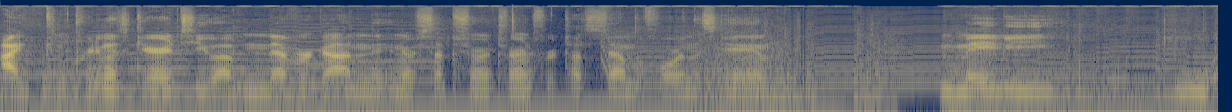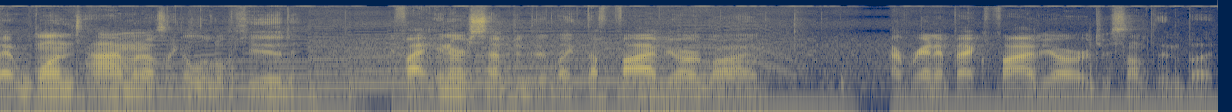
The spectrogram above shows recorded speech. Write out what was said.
I can pretty much guarantee you I've never gotten an interception return for a touchdown before in this game. Maybe at one time when I was like a little kid, if I intercepted at like the five yard line, I ran it back five yards or something, but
